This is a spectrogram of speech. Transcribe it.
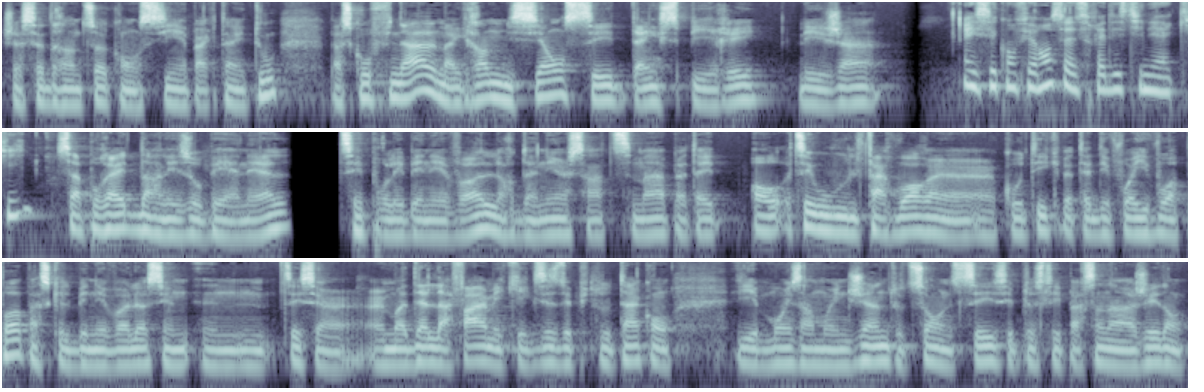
J'essaie de rendre ça concis, impactant et tout. Parce qu'au final, ma grande mission, c'est d'inspirer les gens. Et ces conférences, elles seraient destinées à qui? Ça pourrait être dans les OBNL, pour les bénévoles, leur donner un sentiment peut-être Ou le faire voir un, côté que peut-être des fois ils voient pas parce que le bénévolat c'est un, modèle d'affaires mais qui existe depuis tout le temps qu'on il y a moins en moins de jeunes tout ça on le sait c'est plus les personnes âgées. Donc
